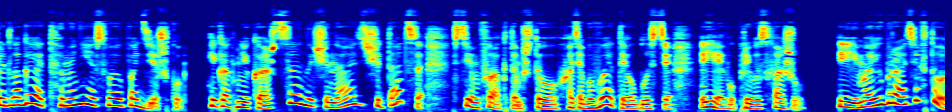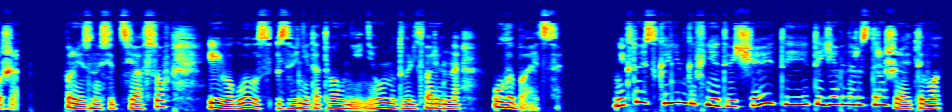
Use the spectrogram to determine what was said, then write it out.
предлагает мне свою поддержку. И, как мне кажется, начинает считаться с тем фактом, что хотя бы в этой области я его превосхожу. И моих братьев тоже» произносит Теософ, и его голос звенит от волнения. Он удовлетворенно улыбается. Никто из Кеннингов не отвечает, и это явно раздражает его.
